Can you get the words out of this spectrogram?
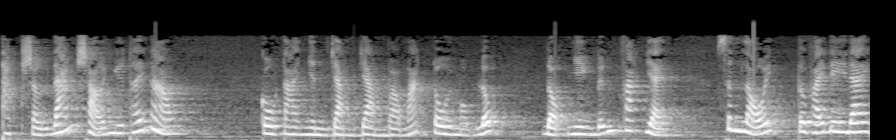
Thật sự đáng sợ như thế nào? Cô ta nhìn chằm chằm vào mắt tôi một lúc, Đột nhiên đứng phát dậy. Xin lỗi, tôi phải đi đây.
